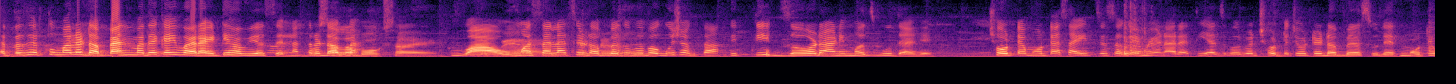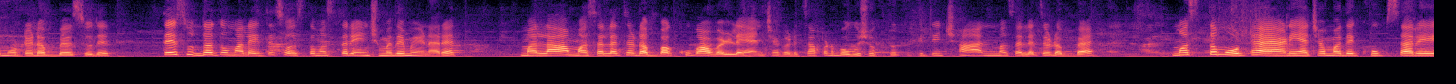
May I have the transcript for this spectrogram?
आता जर तुम्हाला डब्यांमध्ये काही व्हरायटी हवी असेल ना तर डब्या बॉक्स आहे. वाव डबे मसाल्याचे डबे तुम्ही. बघू शकता. किती जड आणि मजबूत आहे. छोट्या मोठ्या साईजचे सगळे मिळणार आहेत. याचबरोबर छोटे छोटे डबे असू देत मोठे मोठे डबे असू देत ते सुद्धा तुम्हाला इथे स्वस्त मस्त रेंजमध्ये मिळणार आहेत. मला मसाल्याचा डब्बा खूप आवडला यांच्याकडेचा. आपण बघू शकतो की किती छान मसाल्याचा डब्बा आहे. मस्त मोठा आहे आणि याच्यामध्ये खूप सारे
